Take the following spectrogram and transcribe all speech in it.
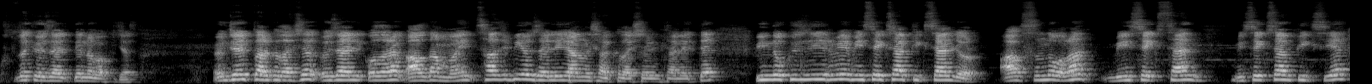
kutudaki özelliklerine bakacağız. Öncelikle arkadaşlar özellik olarak aldanmayın. Sadece bir özelliği yanlış arkadaşlar internette. 1920'ye 1080 piksel diyor. Aslında olan 1080 1080 piksel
